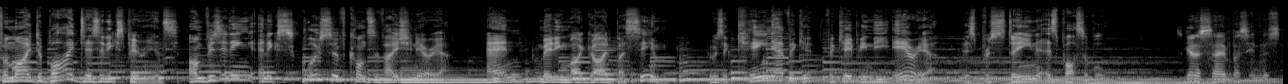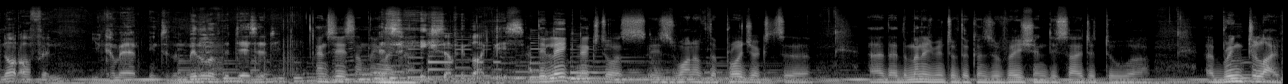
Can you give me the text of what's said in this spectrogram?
For my Dubai desert experience, I'm visiting an exclusive conservation area and meeting my guide Basim, who is a keen advocate for keeping the area as pristine as possible. I was going to say, Basim, it's not often you come out into the middle of the desert and see something and like that. see something like this. The lake next to us is one of the projects uh, uh, that the management of the conservation decided to uh, Uh, bring to life.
